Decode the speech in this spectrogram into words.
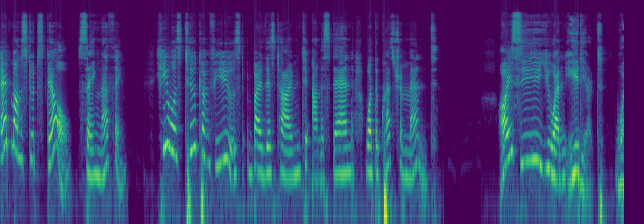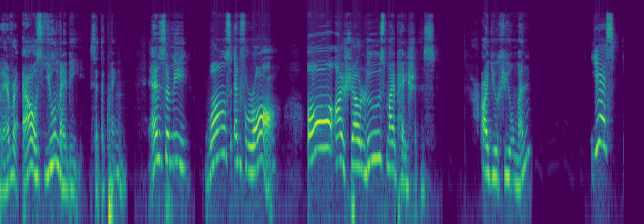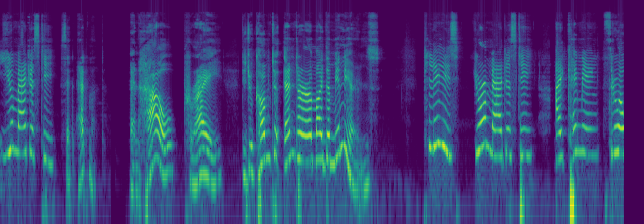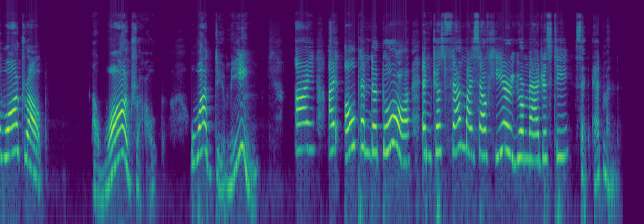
Edmund stood still, saying nothing. He was too confused by this time to understand what the question meant. I see you are an idiot, whatever else you may be, said the queen. Answer me once and for all, or I shall lose my patience. Are you human? Yes, your majesty, said Edmund. And how, pray, did you come to enter my dominions? Please, your majesty, I came in through a wardrobe. A wardrobe? What do you mean? I I opened the door and just found myself here, your majesty, said Edmund.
